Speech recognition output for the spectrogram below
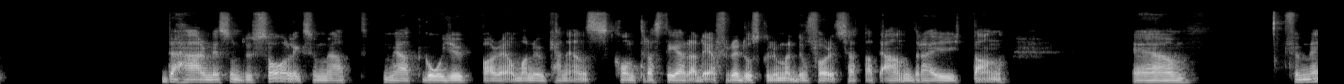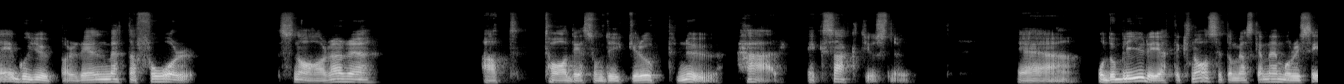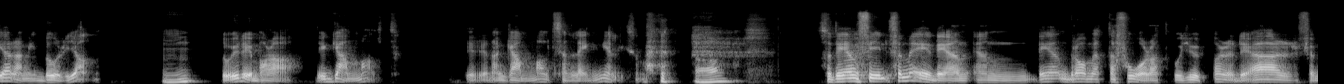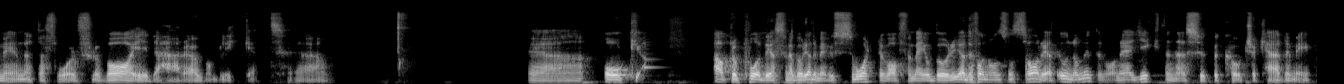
det här med som du sa, liksom med, att, med att gå djupare, om man nu kan ens kontrastera det, för då skulle man då förutsätta att det andra är ytan. Eh, för mig att gå djupare, det är en metafor snarare att ta det som dyker upp nu, här, exakt just nu. Eh, och då blir det jätteknasigt om jag ska memorisera min början. Mm. Då är det bara, det är gammalt det är redan gammalt sedan länge. Liksom. Ja. Så det är en fin, för mig är det en, en, det är en bra metafor att gå djupare. Det är för mig en metafor för att vara i det här ögonblicket. Uh, uh, och apropå det som jag började med, hur svårt det var för mig att börja. Det var någon som sa det, att undrar om det inte var när jag gick den här Supercoach Academy.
